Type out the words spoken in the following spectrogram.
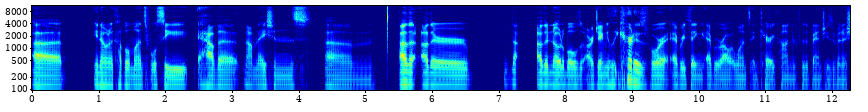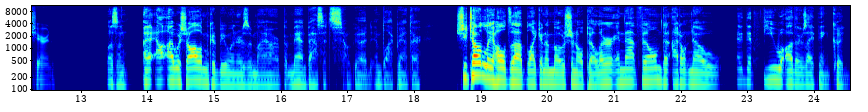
Uh, you know, in a couple of months, we'll see how the nominations. Um, other other other notables are Jamie Lee Curtis for Everything Everywhere All at Once and Kerry Condon for The Banshees of Inisherin. Listen, I, I I wish all of them could be winners in my heart, but man, Bassett's so good in Black Panther. She totally holds up like an emotional pillar in that film that I don't know that few others I think could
